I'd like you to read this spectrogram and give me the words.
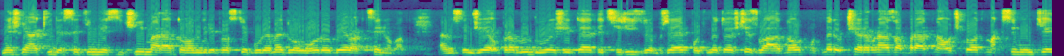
než nějaký desetiměsíční maraton, kdy prostě budeme dlouhodobě vakcinovat. Já myslím, že je opravdu důležité teď si říct dobře, pojďme to ještě zvládnout, pojďme do června zabrat, naočkovat maximum tě,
